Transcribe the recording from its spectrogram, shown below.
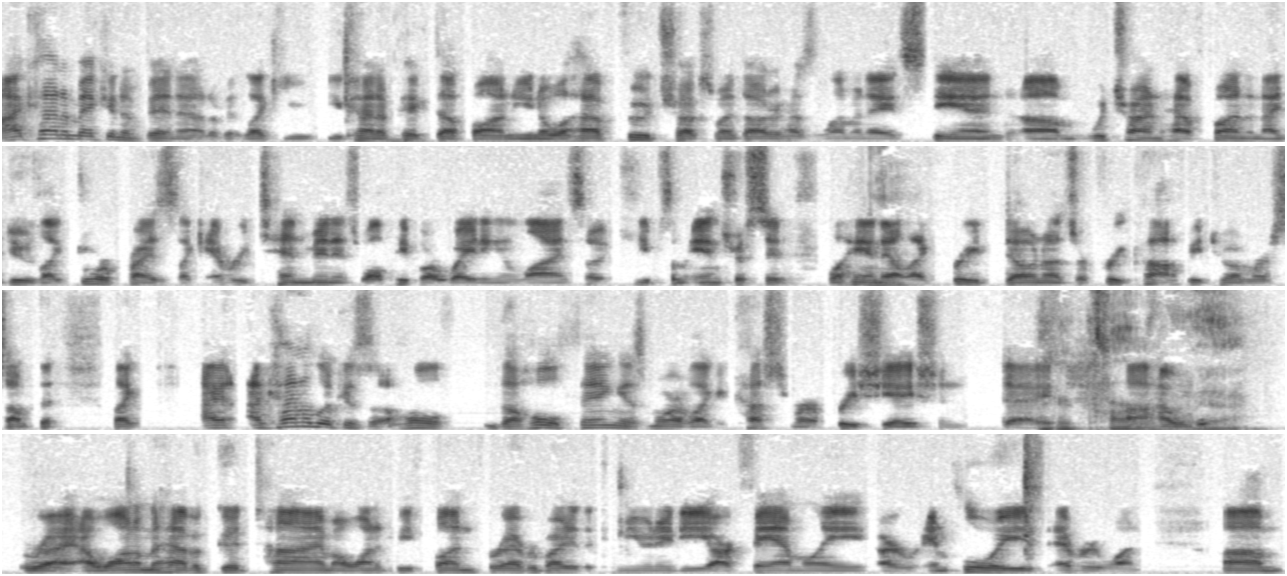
I kind of make an event out of it, like you, you kind of picked up on. You know, we'll have food trucks. My daughter has a lemonade stand. Um, we try and have fun, and I do like door prizes like every ten minutes while people are waiting in line, so it keeps them interested. We'll hand out like free donuts or free coffee to them or something. Like I, I kind of look as a whole the whole thing is more of like a customer appreciation day. Like carnival, uh, I, yeah. Right. I want them to have a good time. I want it to be fun for everybody, the community, our family, our employees, everyone. Um,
